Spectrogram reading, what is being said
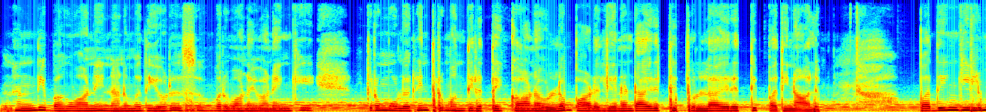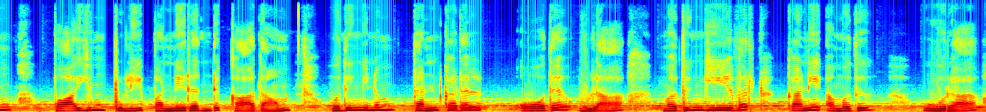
நந்தி பகவானின் அனுமதியோடு சிவபெருமானை வணங்கி திருமூலரின் திருமந்திரத்தை காண உள்ள பாடல் இரண்டாயிரத்தி தொள்ளாயிரத்தி பதினாலு. பதுங்கிலும் பாயும் புலி பன்னிரண்டு காதாம். ஒதுங்கினும் தன்கடல் ஓத உலா. மதுங்கியவர் கனி அமுது ஊரா.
